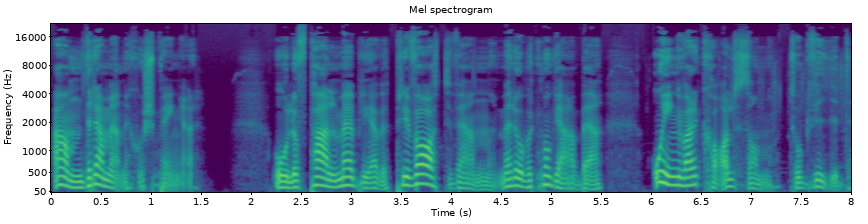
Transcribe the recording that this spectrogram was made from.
Andra människors pengar. Olof Palme blev privat vän med Robert Mugabe och Ingvar Carlsson tog vid.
